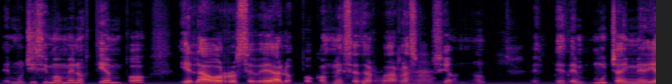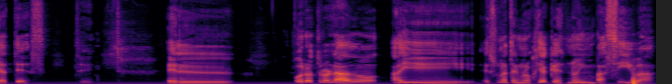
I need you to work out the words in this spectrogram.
en muchísimo menos tiempo y el ahorro se ve a los pocos meses de rodar la solución. ¿no? Es, de mucha inmediatez. por otro lado, hay, es una tecnología que es no invasiva.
